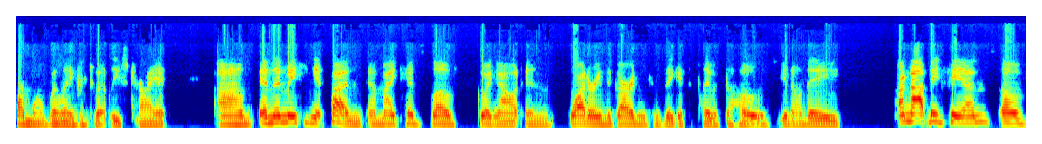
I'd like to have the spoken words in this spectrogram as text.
are more willing to at least try it. Um, and then making it fun. And my kids love going out and watering the garden because they get to play with the hose. You know, they are not big fans of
